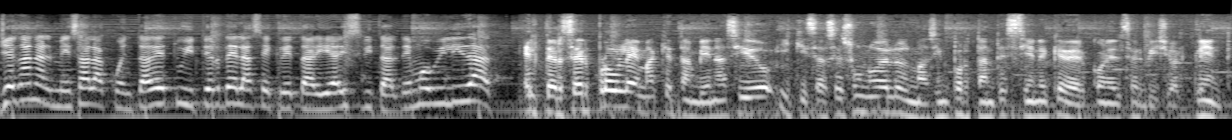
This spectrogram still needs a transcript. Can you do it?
llegan al mes a la cuenta de Twitter de la Secretaría Distrital de Movilidad. El tercer problema que también ha sido y quizás es uno de los más importantes tiene que ver con el servicio al cliente.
